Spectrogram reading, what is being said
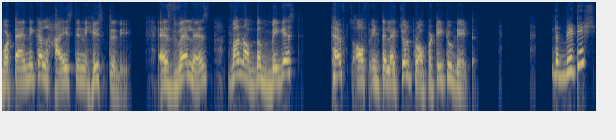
botanical heist in history, as well as one of the biggest thefts of intellectual property to date. The British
